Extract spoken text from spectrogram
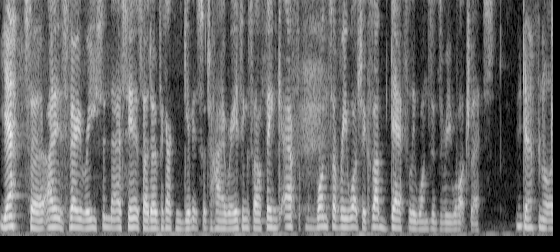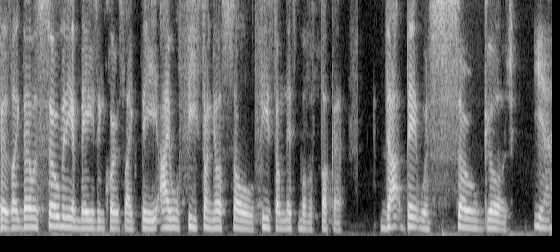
Yeah, so and it's very recent that I've seen it, so I don't think I can give it such a high rating. So I think if, once I've rewatched it, because I've definitely wanted to rewatch this, definitely. because like there was so many amazing quotes, like the "I will feast on your soul, feast on this motherfucker." That bit was so good. Yeah,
